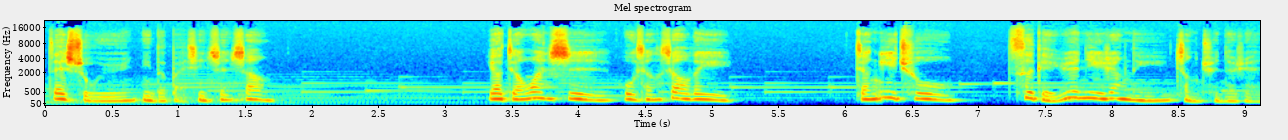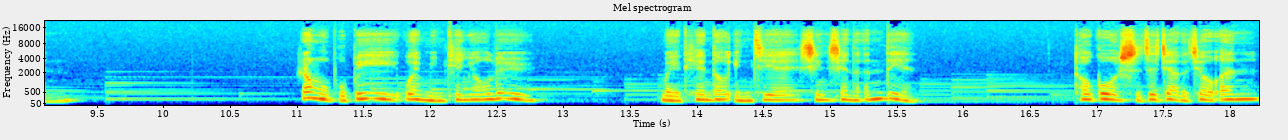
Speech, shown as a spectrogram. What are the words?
在属于你的百姓身上，要叫万事互相效力，将益处。赐给愿意让你掌权的人，让我不必为明天忧虑，每天都迎接新鲜的恩典。透过十字架的救恩，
